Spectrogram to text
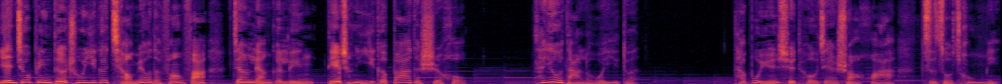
研究并得出一个巧妙的方法，将两个零叠成一个八的时候，他又打了我一顿。他不允许偷奸耍滑、自作聪明。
